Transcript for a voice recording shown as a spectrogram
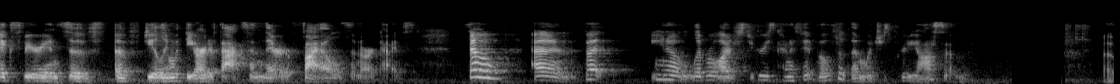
experience of of dealing with the artifacts and their files and archives. So, um, but you know, liberal arts degrees kind of fit both of them, which is pretty awesome. I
